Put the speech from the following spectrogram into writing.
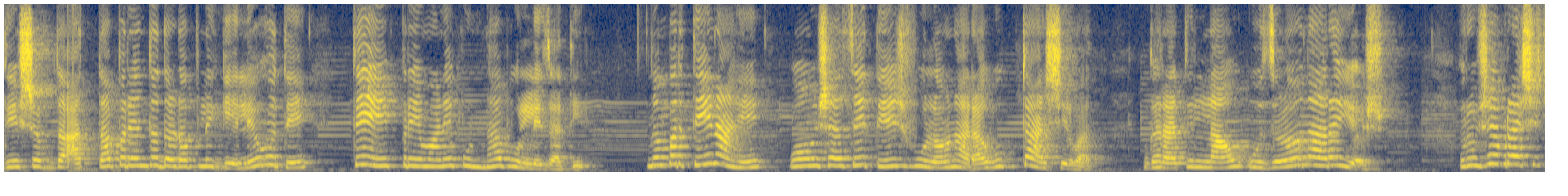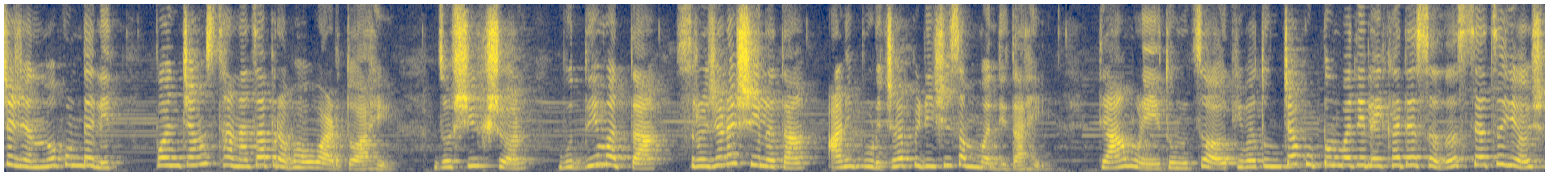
जे शब्द आत्तापर्यंत दडपले गेले होते ते प्रेमाने पुन्हा बोलले जातील. नंबर तीन आहे वंशाचे तेज फुलवणारा गुप्त आशीर्वाद. घरातील नाव उजळवणारं यश. वृषभ राशीच्या जन्मकुंडलीत पंचम स्थानाचा प्रभाव वाढतो आहे जो शिक्षण बुद्धिमत्ता सृजनशीलता आणि पुढच्या पिढीशी संबंधित आहे. त्यामुळे तुमचं किंवा तुमच्या कुटुंबातील एखाद्या सदस्याचं यश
